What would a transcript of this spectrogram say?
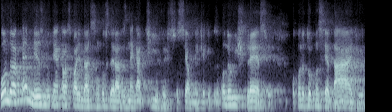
Quando eu até mesmo tenho aquelas qualidades que são consideradas negativas socialmente aqui, por exemplo, quando eu me estresso, ou quando eu estou com ansiedade,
